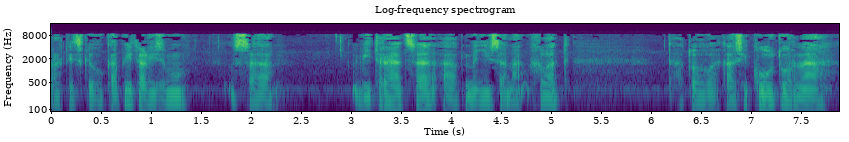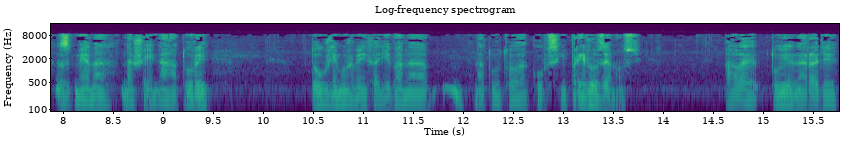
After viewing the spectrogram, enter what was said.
praktického kapitalizmu sa vytráca a mení sa na chlad, táto akási kultúrna zmena našej nátury, to už nemôžeme nechať iba na, na túto akúsi prirozenosť. Ale tu je na rade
